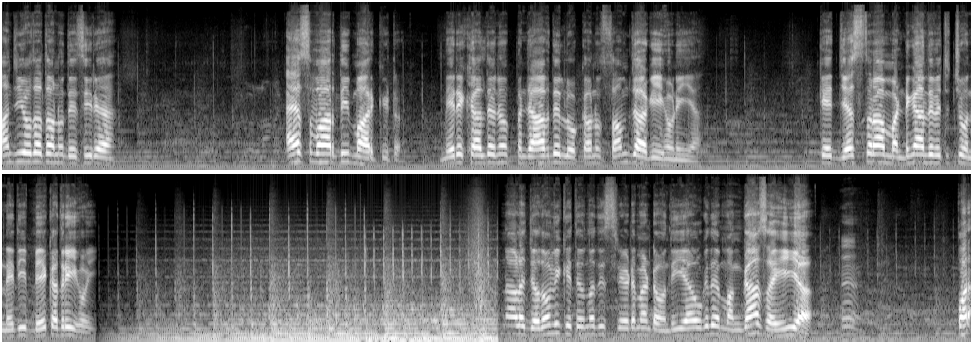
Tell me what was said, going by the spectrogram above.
ਹਾਂਜੀ ਉਹ ਤਾਂ ਤੁਹਾਨੂੰ ਦੇਸੀ ਰਿਹਾ। ਇਸ ਵਾਰ ਦੀ ਮਾਰਕੀਟ ਮੇਰੇ ਖਿਆਲ ਦੇ ਨੂੰ ਪੰਜਾਬ ਦੇ ਲੋਕਾਂ ਨੂੰ ਸਮਝ ਆ ਗਈ ਹੋਣੀ ਆ ਕਿ ਜਿਸ ਤਰ੍ਹਾਂ ਮੰਡੀਆਂ ਦੇ ਵਿੱਚ ਝੋਨੇ ਦੀ ਬੇਕਦਰੀ ਹੋਈ। ਨਾਲ ਜਦੋਂ ਵੀ ਕਿਤੇ ਉਹਨਾਂ ਦੀ ਸਟੇਟਮੈਂਟ ਆਉਂਦੀ ਆ ਉਹ ਕਿਤੇ ਮੰਗਾਂ ਸਹੀ ਆ। ਪਰ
